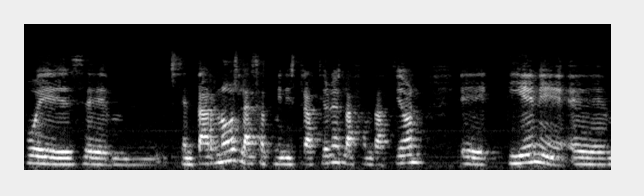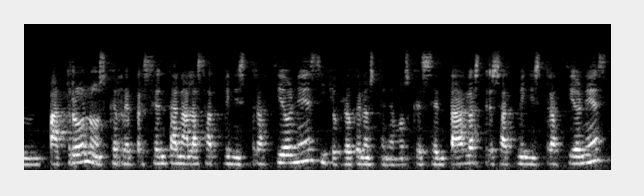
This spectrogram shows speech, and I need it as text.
pues em, sentarnos, las administraciones, la fundación eh, tiene em, patronos que representan a las administraciones y yo creo que nos tenemos que sentar las tres administraciones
